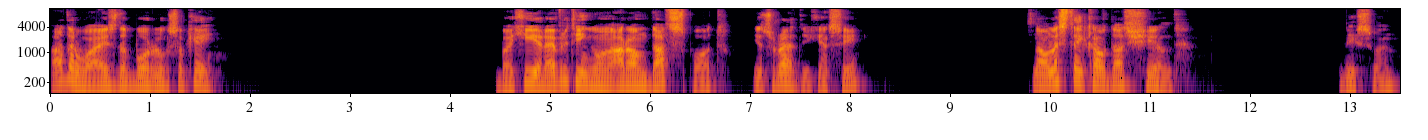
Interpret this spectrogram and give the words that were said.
otherwise the board looks okay but here everything on, around that spot is red you can see now let's take out that shield this one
